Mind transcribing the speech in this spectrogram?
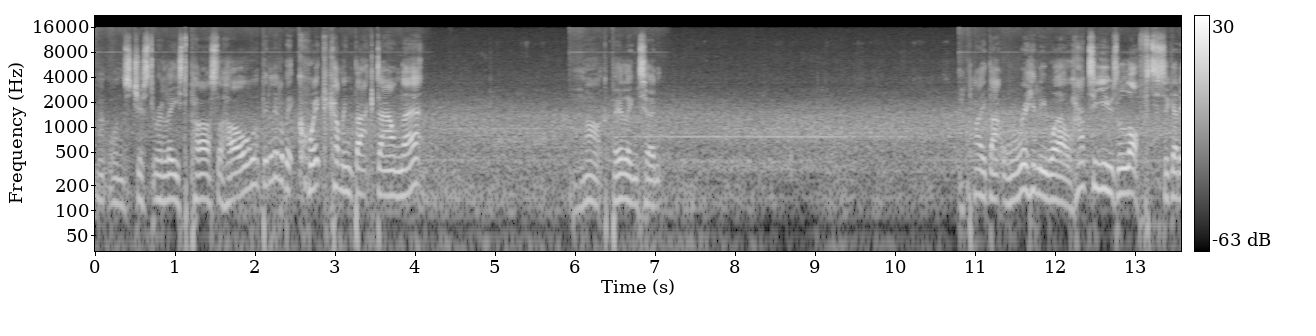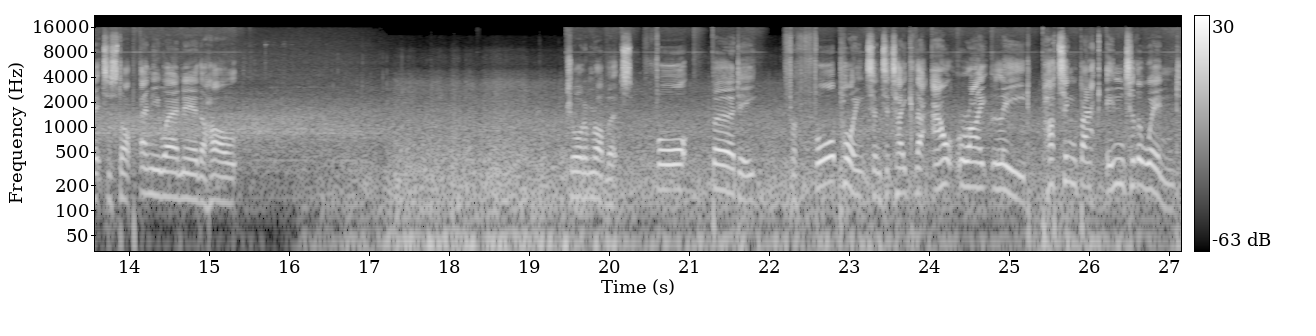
That one's just released past the hole. It'll be a little bit quick coming back down there. Mark Billington played that really well. Had to use loft to get it to stop anywhere near the hole. Jordan Roberts, four birdie for four points and to take the outright lead, putting back into the wind.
